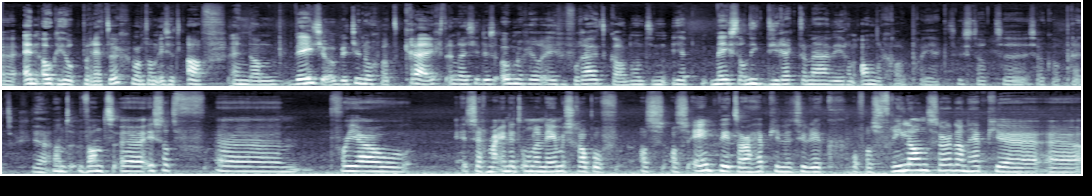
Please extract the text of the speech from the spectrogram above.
Uh, en ook heel prettig, want dan is het af. En dan weet je ook dat je nog wat krijgt. En dat je dus ook nog heel even vooruit kan. Want je hebt meestal niet direct daarna weer een ander groot project. Dus dat uh, is ook wel prettig. Ja. Want, want uh, is dat ehm, voor jou zeg maar in het ondernemerschap of als, als eenpitter heb je natuurlijk, of als freelancer, dan heb je uh,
